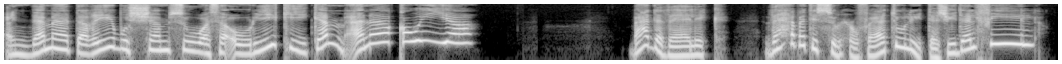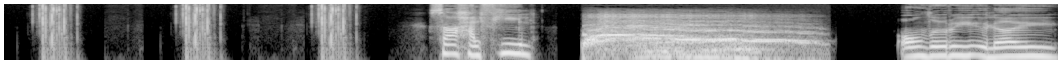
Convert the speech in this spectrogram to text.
عندما تغيب الشمس وسأريك كم أنا قوية. بعد ذلك ذهبت السلحفاة لتجد الفيل. صاح الفيل: انظري إلي،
